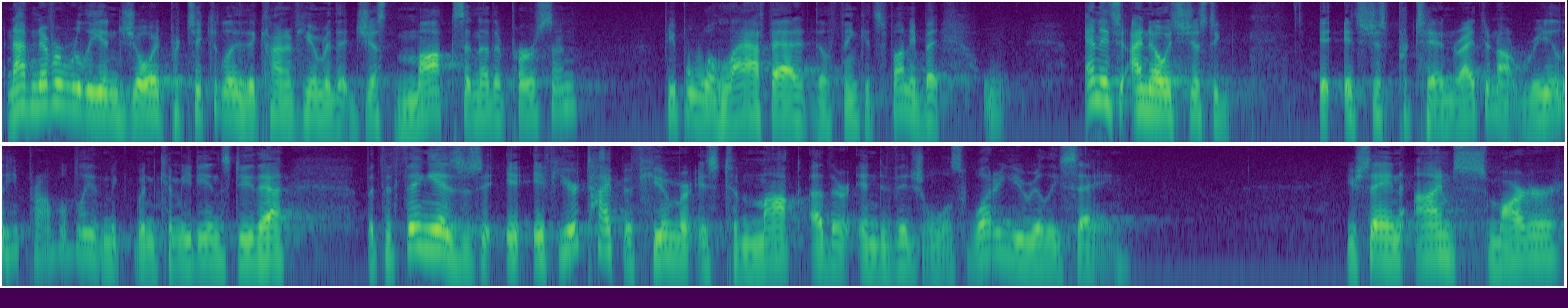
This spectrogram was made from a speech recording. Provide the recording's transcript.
and I've never really enjoyed particularly the kind of humor that just mocks another person. People will laugh at it, they'll think it's funny, but and it's, I know it's just, a, it, it's just pretend, right? They're not really, probably, when comedians do that. But the thing is, is, if your type of humor is to mock other individuals, what are you really saying? You're saying, I'm smarter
